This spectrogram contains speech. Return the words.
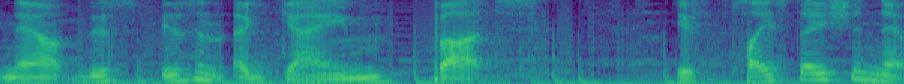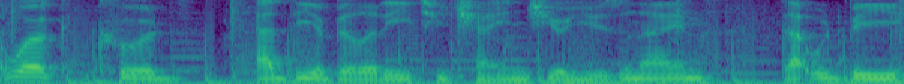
Now, this isn't a game, but if PlayStation Network could add the ability to change your username, that would be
